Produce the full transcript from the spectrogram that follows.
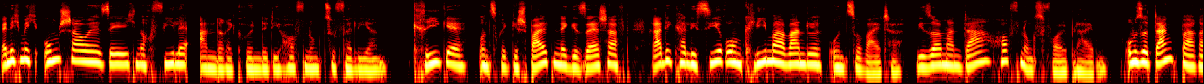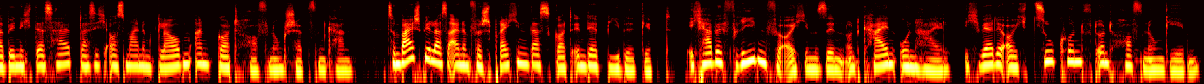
Wenn ich mich umschaue, sehe ich noch viele andere Gründe, die Hoffnung zu verlieren. Kriege, unsere gespaltene Gesellschaft, Radikalisierung, Klimawandel und so weiter. Wie soll man da hoffnungsvoll bleiben? Umso dankbarer bin ich deshalb, dass ich aus meinem Glauben an Gott Hoffnung schöpfen kann. Zum Beispiel aus einem Versprechen, das Gott in der Bibel gibt. Ich habe Frieden für euch im Sinn und kein Unheil. Ich werde euch Zukunft und Hoffnung geben.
